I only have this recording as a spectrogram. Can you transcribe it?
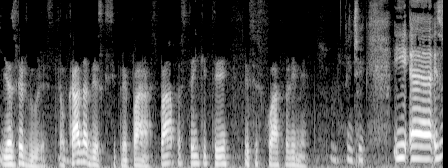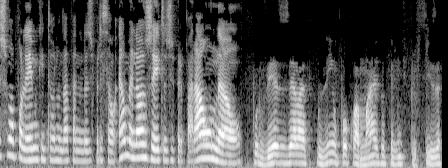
e as verduras. Então, cada vez que se prepara as papas, tem que ter esses quatro alimentos. Entendi. E é, existe uma polêmica em torno da panela de pressão. É o melhor jeito de preparar ou não? Por vezes ela cozinha um pouco a mais do que a gente precisa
